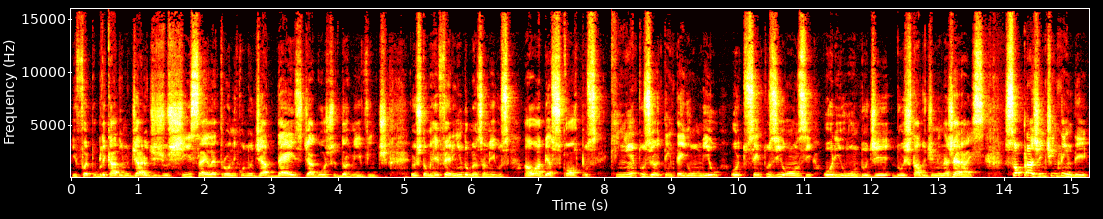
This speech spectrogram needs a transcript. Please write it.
e foi publicado no Diário de Justiça eletrônico no dia 10 de agosto de 2020. Eu estou me referindo, meus amigos, ao habeas corpus 581.811 oriundo de, do estado de Minas Gerais. Só para a gente entender,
